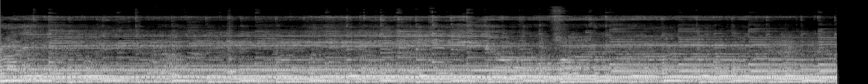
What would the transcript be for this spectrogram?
right.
